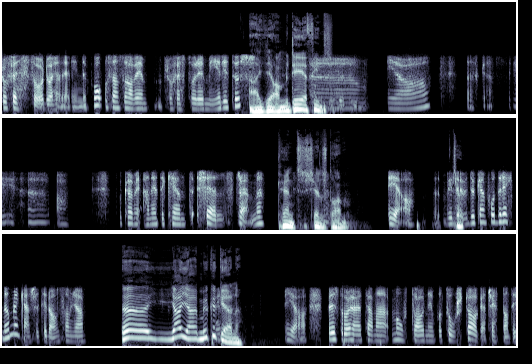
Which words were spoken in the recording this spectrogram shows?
professor då är jag inne på. Och sen så har vi en professor emeritus. Ej, det, er- men det er fint. Ehm, ja, jag ska se här. Ja. Då kan vi, han heter Kent Källström. Kent Kjellstrøm. Ja. Vill, du, du kan få direktnumren kanske till dem som jag... Øh, ja, ja, mycket gerne. Ja, för det står här att han har mottagning på torsdagar 13 till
